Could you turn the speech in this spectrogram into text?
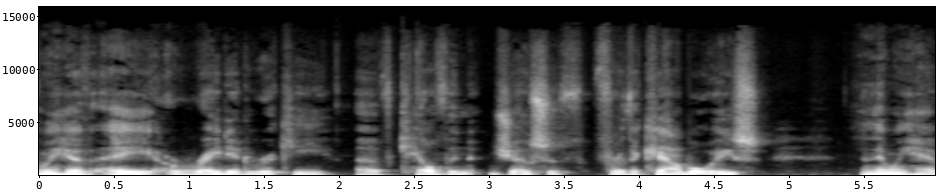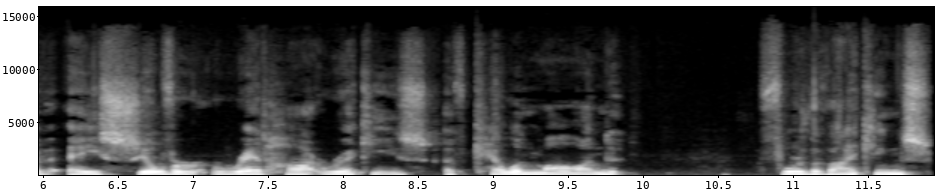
Then we have a rated rookie of Kelvin Joseph for the Cowboys. And then we have a silver red hot rookies of Kellen Mond for the Vikings.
